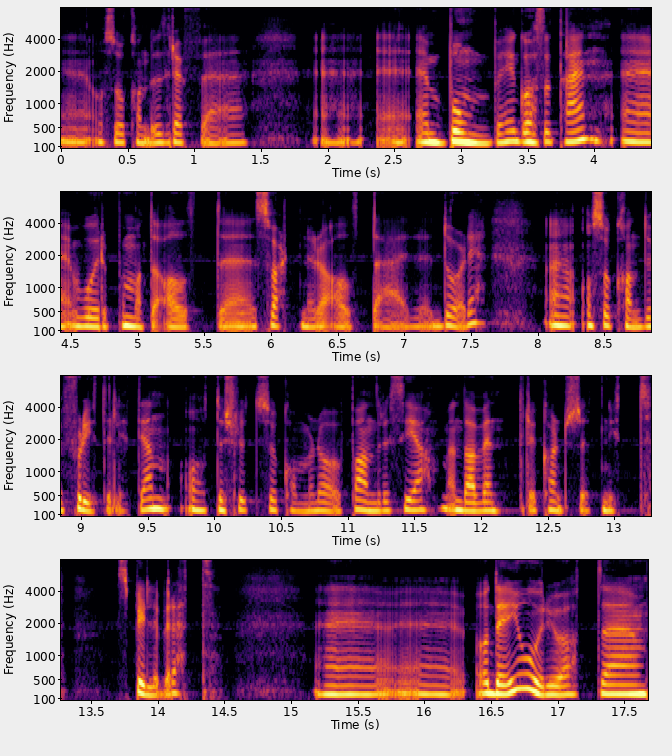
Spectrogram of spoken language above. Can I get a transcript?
eh, og så kan du treffe eh, en bombe i gåsetegn, hvor på en måte alt svartner og alt er dårlig. og så kan du flyte litt igjen, og til slutt så kommer du over på andre sida, men da venter det kanskje et nytt spillebrett. Eh, og det gjorde jo at eh,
